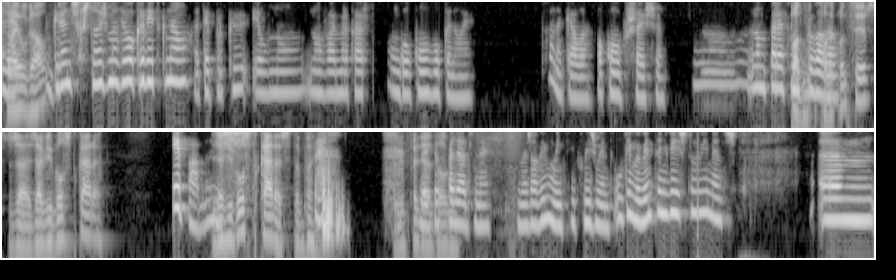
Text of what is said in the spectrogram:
Será Olha, ilegal? grandes questões, mas eu acredito que não. Até porque ele não, não vai marcar um gol com a boca, não é? Só naquela, ou com a bochecha. Não, não me parece Pode, muito pode provável. acontecer. Já, já vi golos de cara. Epá, mas. Já vi golos de caras também. Também falhados alguns. falhados, né? Também já vi muitos, infelizmente. Ultimamente tenho visto imensos. Ahm,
